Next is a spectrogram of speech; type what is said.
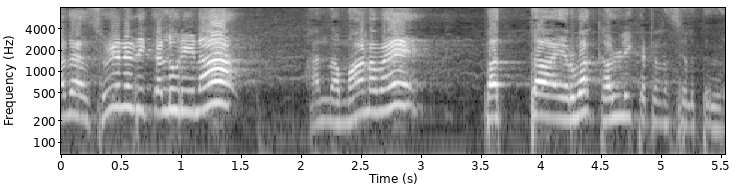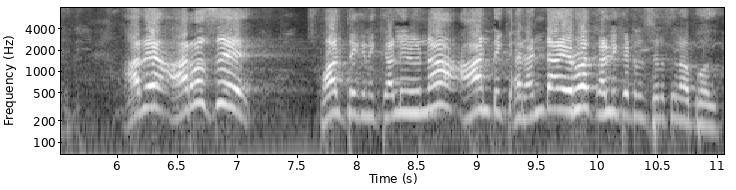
அந்த சுயநிதி கல்லூரினா அந்த மாணவன் பத்தாயிரம் ரூபாய் கல்வி கட்டணம் செலுத்துவது அதே அரசு பாலிடெக்னிக் கல்லூரினா ஆண்டுக்கு ரெண்டாயிரம் ரூபாய் கல்வி கட்டணம் செலுத்தினா போதும்.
